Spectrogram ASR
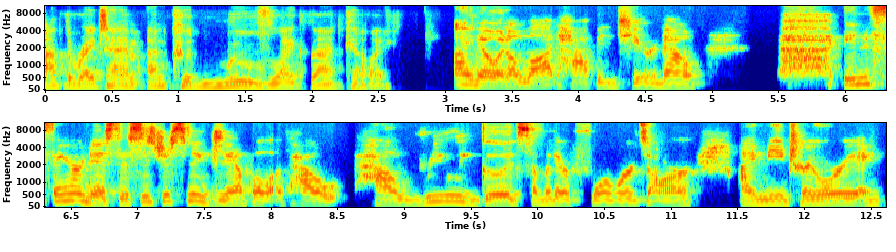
at the right time and could move like that, Kelley. I know. And a lot happened here. Now, in fairness, this is just an example of how how really good some of their forwards are. I mean, Traore and,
